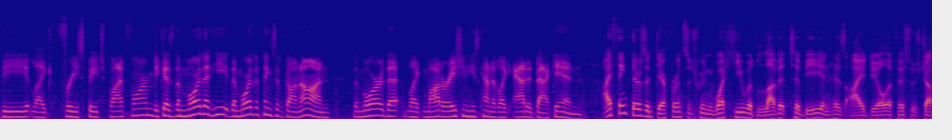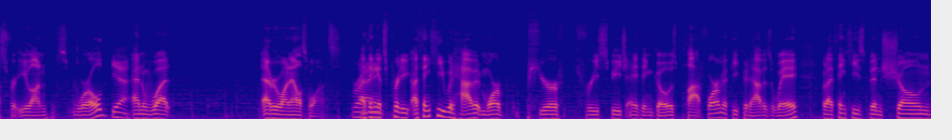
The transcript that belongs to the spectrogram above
the like free speech platform because the more that he the more that things have gone on the more that like moderation he's kind of like added back in I think there's a difference between what he would love it to be in his ideal if this was just for Elon's world, Yeah. and what everyone else wants. Right. I think it's pretty. I think he would have it more pure free speech, anything goes platform if he could have his way. But I think he's been shown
